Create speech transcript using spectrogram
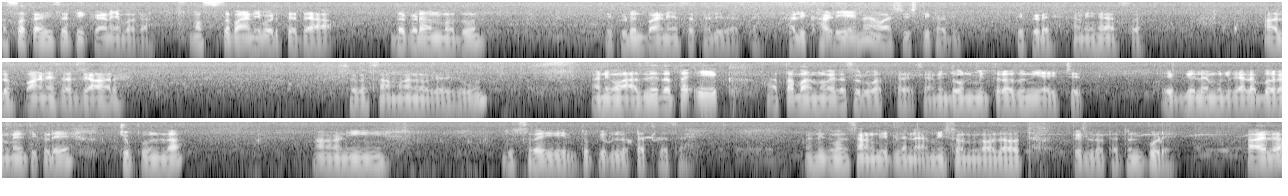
असं काहीसं ठिकाण आहे बघा. मस्त पाणी पडतं त्या दगडांमधून. इकडून पाणी असं खाली जातं खाली खाडी आहे ना वाशिष्ठी खाडी. तिकडे आणि हे असं. आलो पाण्याचा जार. सगळं सामान वगैरे घेऊन. आणि वाजलेत आता एक. आता बनवायला सुरुवात करायची. आणि दोन मित्र अजून यायचेत. एक गेल्या मुलग्याला बरं नाही तिकडे चुपूनला. आणि दुसरा येईल तो पिरलोटातलाच आहे. आणि तुम्हाला सांगितलं ना आम्ही सोनगावला आहोत पिरलोटातून पुढे. काय आलं?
